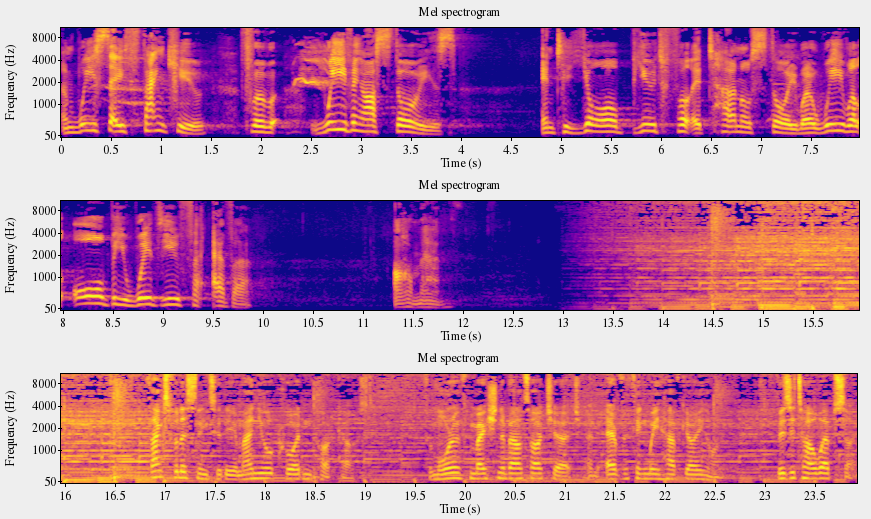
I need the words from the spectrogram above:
And we say thank you for weaving our stories into your beautiful eternal story where we will all be with you forever. Amen. Thanks for listening to the Emmanuel Croydon podcast. For more information about our church and everything we have going on, visit our website,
